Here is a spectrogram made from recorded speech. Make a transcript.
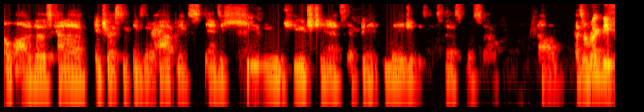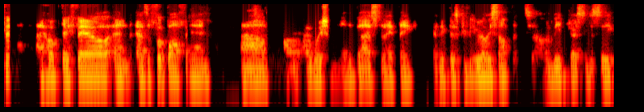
a lot of those kind of interesting things that are happening, stands a huge, huge chance at being majorly successful. So, um, as a rugby fan, I hope they fail, and as a football fan, um, I, I wish them all the best. And I think I think this could be really something. So it'll be interesting to see.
